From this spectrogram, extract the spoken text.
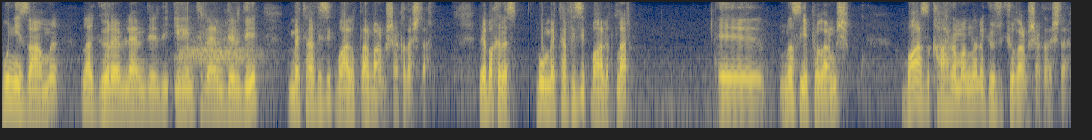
bu nizamla görevlendirdiği, ilintilendirdiği metafizik varlıklar varmış arkadaşlar. Ve bakınız bu metafizik varlıklar e, nasıl yapıyorlarmış? Bazı kahramanlara gözüküyorlarmış arkadaşlar.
